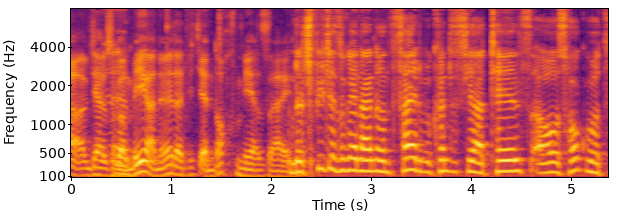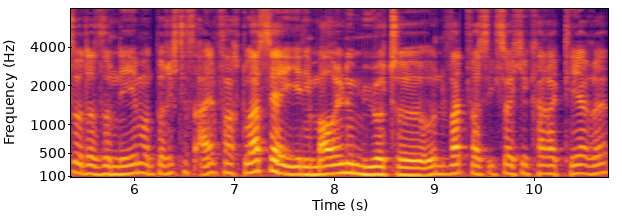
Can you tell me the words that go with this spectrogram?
Ah, ja, sogar Ähm, mehr, ne? Das wird ja noch mehr sein. Und das spielt ja sogar in einer anderen Zeit. Du könntest ja Tales aus Hogwarts oder so nehmen und berichtest einfach, du hast ja hier die maulende Myrte und was weiß ich, solche Charaktere.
